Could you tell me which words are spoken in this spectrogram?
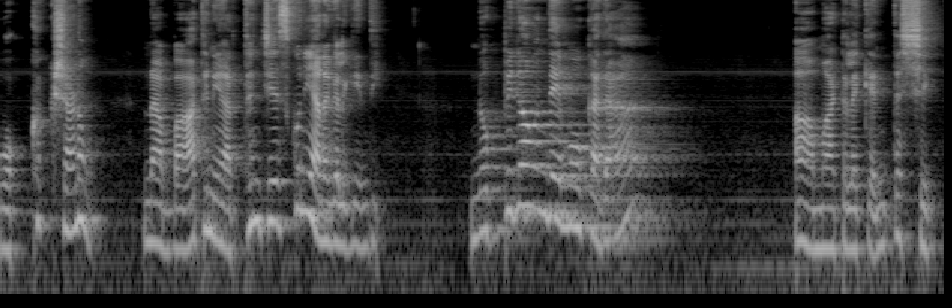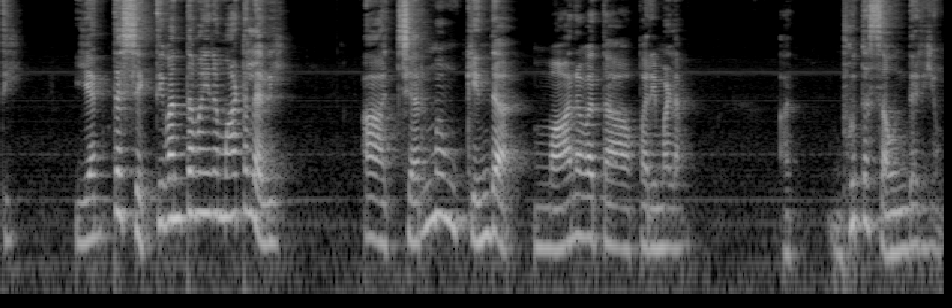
ఒక్క క్షణం నా బాధని అర్థం చేసుకుని అనగలిగింది. నొప్పిగా ఉందేమో కదా? ఆ మాటలకెంత శక్తి ఎంత శక్తివంతమైన మాటలవి? ఆ చర్మం కింద మానవతా పరిమళం. అద్భుత సౌందర్యం.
